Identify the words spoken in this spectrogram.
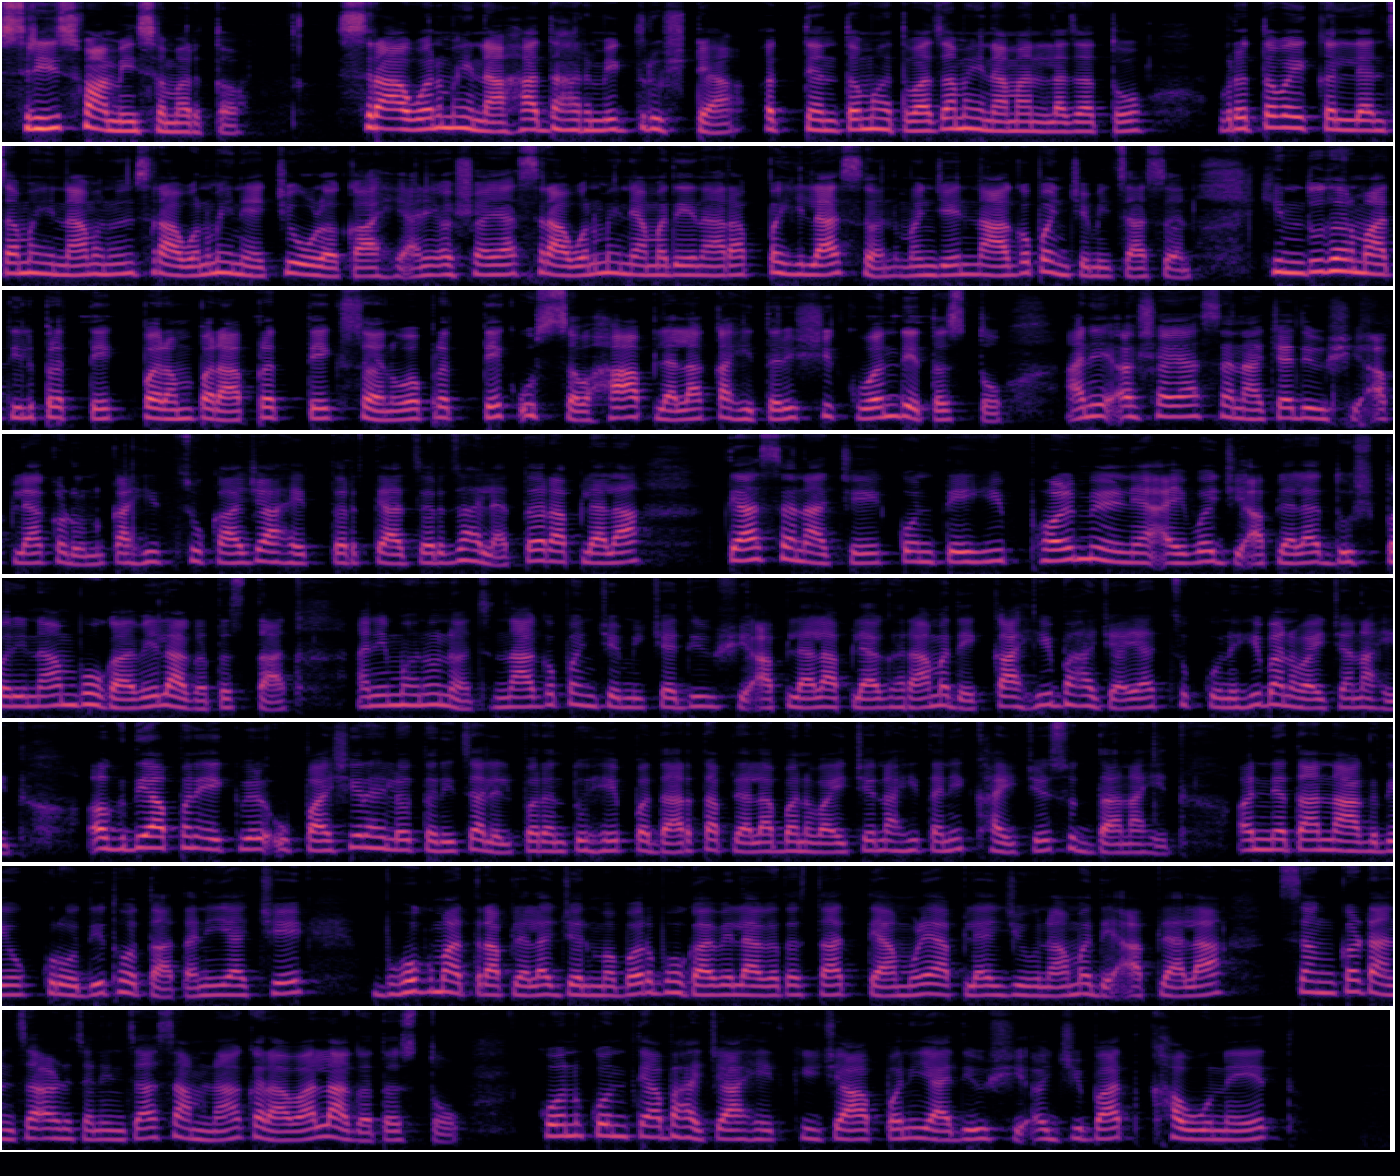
श्री स्वामी समर्थ. श्रावण महिना हा धार्मिकदृष्ट्या अत्यंत महत्त्वाचा महिना मानला जातो. व्रतवैकल्यांचा महिना म्हणून श्रावण महिन्याची ओळख आहे आणि अशा या श्रावण महिन्यामध्ये येणारा पहिला सण म्हणजे नागपंचमीचा सण. हिंदू धर्मातील प्रत्येक परंपरा प्रत्येक सण व प्रत्येक उत्सव हा आपल्याला काहीतरी शिकवण देत असतो आणि अशा या सणाच्या दिवशी आपल्याकडून काही चुका ज्या आहेत तर त्या जर झाल्या तर आपल्याला त्या सणाचे कोणतेही फळ मिळण्याऐवजी आपल्याला दुष्परिणाम भोगावे लागत असतात. आणि म्हणूनच नागपंचमीच्या दिवशी आपल्याला आपल्या घरामध्ये काही भाज्या या चुकूनही बनवायच्या नाहीत. अगदी आपण एक वेळ उपाशी राहिलो तरी चालेल परंतु हे पदार्थ आपल्याला बनवायचे नाहीत आणि खायचे सुद्धा नाहीत. अन्यथा नागदेव क्रोधित होतात आणि याचे भोग मात्र आपल्याला जन्मभर भोगावे लागत असतात. त्यामुळे आपल्या जीवनामध्ये आपल्याला संकटांचा अडचणींचा सामना करावा लागत असतो. कोणकोणत्या भाज्या आहेत की ज्या आपण या दिवशी अजिबात खाऊ नयेत?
